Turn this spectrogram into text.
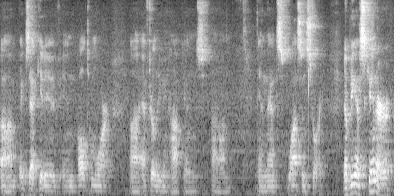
um, executive in Baltimore uh, after leaving Hopkins, um, and that's Watson's story. Now, B.F. Skinner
